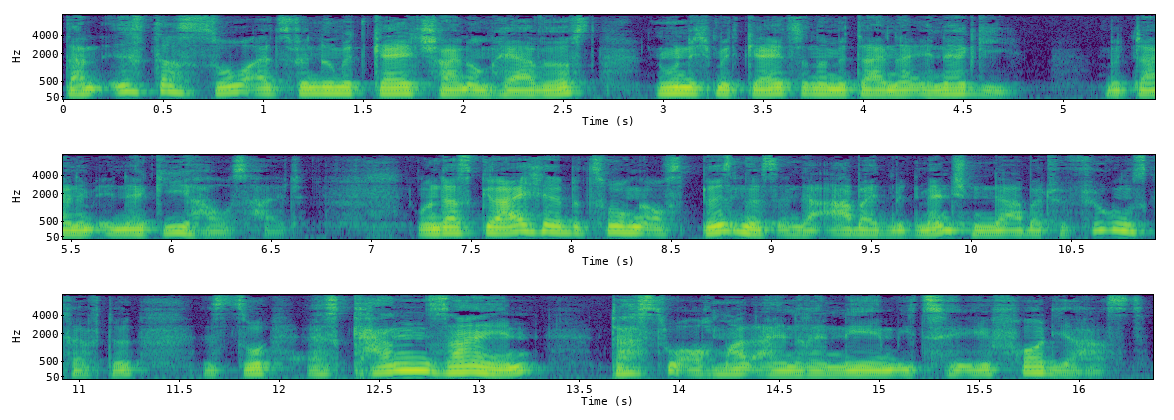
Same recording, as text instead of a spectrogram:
dann ist das so, als wenn du mit Geldschein umherwirfst, nur nicht mit Geld, sondern mit deiner Energie, mit deinem Energiehaushalt. Und das Gleiche bezogen aufs Business in der Arbeit mit Menschen, in der Arbeit für Führungskräfte, ist so, es kann sein, dass du auch mal einen René im ICE vor dir hast.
